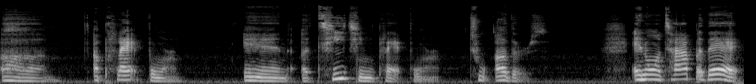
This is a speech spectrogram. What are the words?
uh, a platform and a teaching platform to others. And on top of that,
